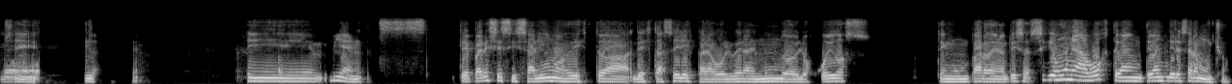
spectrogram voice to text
no, Sí. Eh, bien, ¿te parece si salimos de esta, de estas series para volver al mundo de los juegos? Tengo un par de noticias. Sé que una a vos te va, a- te va a interesar mucho.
